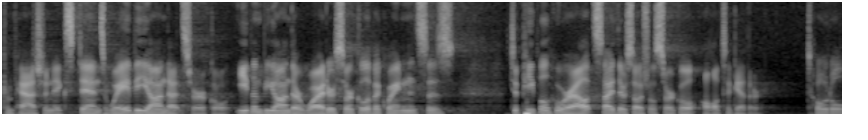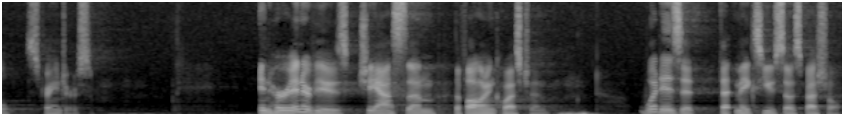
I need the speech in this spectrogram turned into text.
compassion extends way beyond that circle, even beyond their wider circle of acquaintances, to people who are outside their social circle altogether, total strangers. In her interviews, she asks them the following question What is it that makes you so special?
